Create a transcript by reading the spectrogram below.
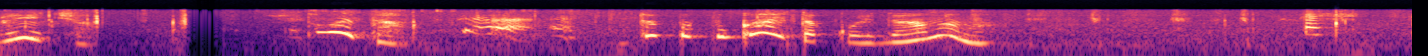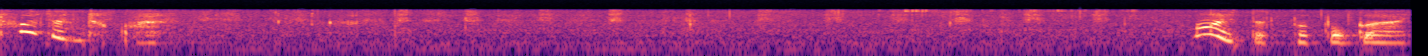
Рэйчел? Что это? Это попугай такой, да, мама? Что там такое? Ой, этот попугай.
